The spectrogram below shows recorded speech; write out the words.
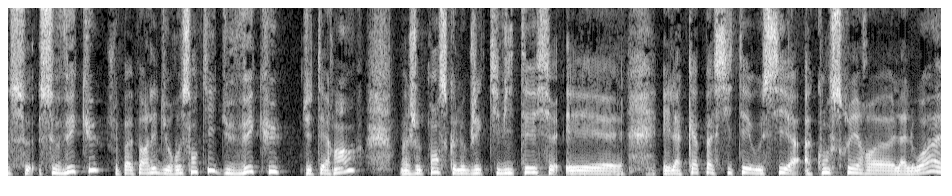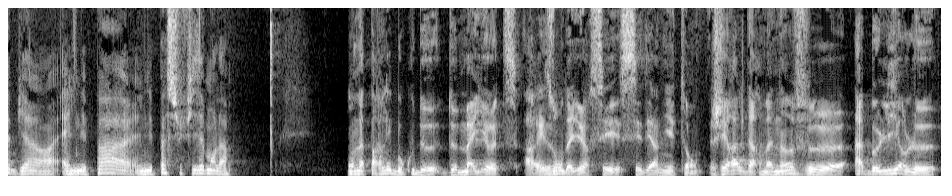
ce, ce vécu, je ne vais pas parler du ressenti, du vécu du terrain. Ben, je pense que l'objectivité et, la capacité aussi à, construire euh, la loi, eh bien, elle n'est pas, suffisamment là. On a parlé beaucoup de, Mayotte, à raison d'ailleurs ces, ces derniers temps. Gérald Darmanin veut euh, abolir le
